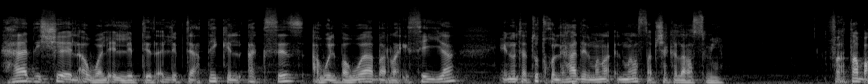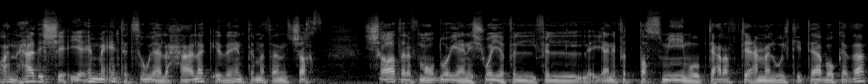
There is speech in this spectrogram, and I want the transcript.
هذا الشيء الأول اللي بت... اللي بتعطيك الأكسس أو البوابة الرئيسية إنه أنت تدخل هذه المنصة بشكل رسمي. فطبعا هذا الشيء يا إما أنت تسويها لحالك إذا أنت مثلا شخص شاطر في موضوع يعني شوية في في يعني في التصميم وبتعرف تعمل والكتابة وكذا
